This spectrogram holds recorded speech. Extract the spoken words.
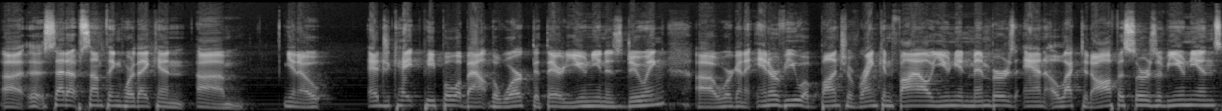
uh, set up something where they can um, you know educate people about the work that their union is doing. Uh, we're going to interview a bunch of rank and file union members and elected officers of unions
